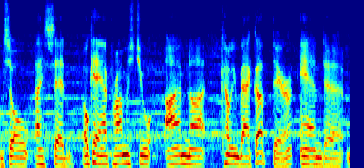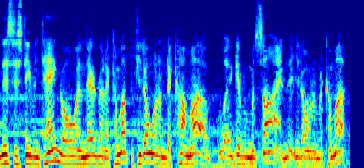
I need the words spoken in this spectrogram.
And so I said, okay, I promised you I'm not coming back up there. And uh, this is Steve and Tango, and they're going to come up. If you don't want them to come up, like, give them a sign that you don't want them to come up.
